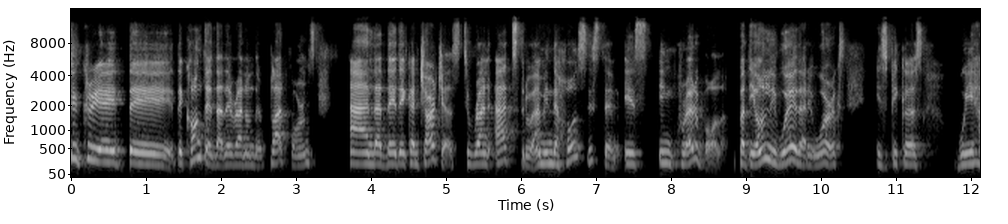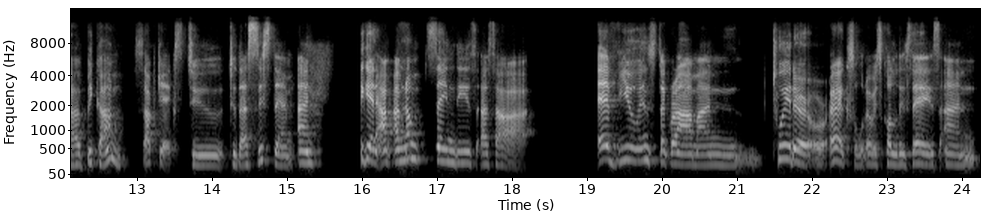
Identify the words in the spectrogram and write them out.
to create the, the content that they run on their platforms and that they, they can charge us to run ads through. I mean, the whole system is incredible. But the only way that it works is because we have become subjects to, to that system. And again, I'm, I'm not saying this as a F you Instagram and Twitter or X or whatever it's called these days. And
